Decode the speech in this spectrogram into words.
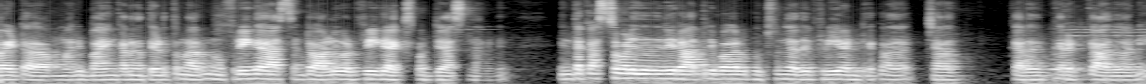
బయట మరి భయంకరంగా తిడుతున్నారు. నువ్వు ఫ్రీగా వేస్తుంటే వాళ్ళు కూడా ఫ్రీగా ఎక్స్పెక్ట్ చేస్తున్నారని. ఇంత కష్టపడి చదివి రాత్రి పగలు కూర్చుని అది ఫ్రీ అంటే చాలా కరెక్ట్ కాదు అని.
